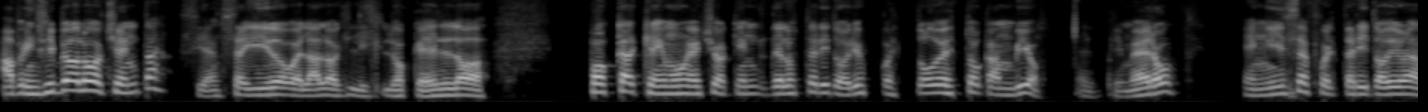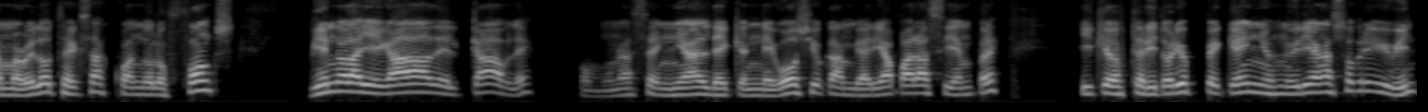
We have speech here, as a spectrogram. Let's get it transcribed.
A principios de los 80, si han seguido. Lo, que es los podcasts que hemos hecho aquí de los territorios, pues todo esto cambió. El primero en irse fue el territorio de Amarillo, Texas, cuando los Funks, viendo la llegada del cable como una señal de que el negocio cambiaría para siempre y que los territorios pequeños no irían a sobrevivir,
